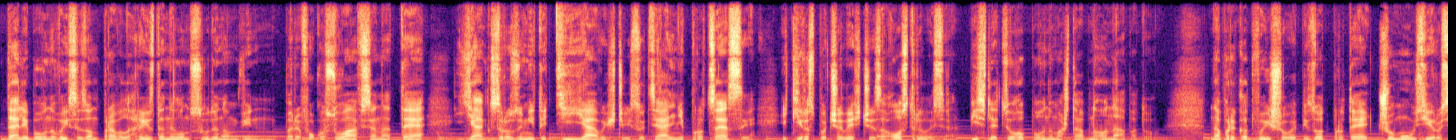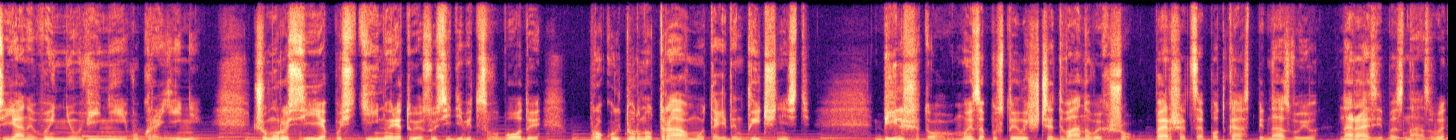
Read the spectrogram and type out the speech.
Далі був новий сезон правил гри з Данилом Судином. Він перефокусувався на те, як зрозуміти ті явища і соціальні процеси, які розпочали чи загострилися після цього повномасштабного нападу. Наприклад, вийшов епізод про те, чому усі росіяни винні у війні в Україні, чому Росія постійно рятує сусідів від свободи, про культурну травму та ідентичність. Більше того, ми запустили ще два нових шоу. Перше це подкаст під назвою Наразі без назви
